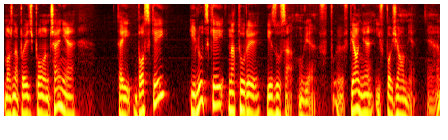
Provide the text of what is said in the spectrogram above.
można powiedzieć, połączenie tej boskiej i ludzkiej natury Jezusa, mówię, w, w pionie i w poziomie. Nie?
